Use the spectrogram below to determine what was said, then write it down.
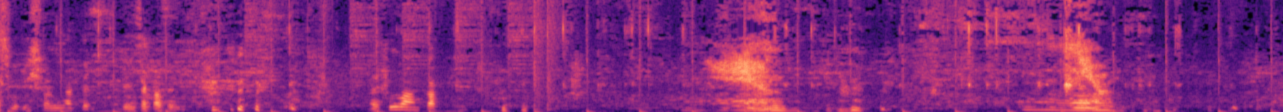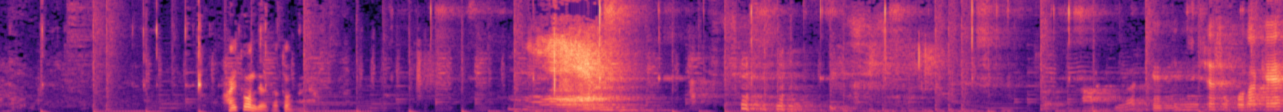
私も一緒になって電車稼ぐ。不安か？ハイトーンでやったらどうなのあ、岩手県にしてそこだけ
